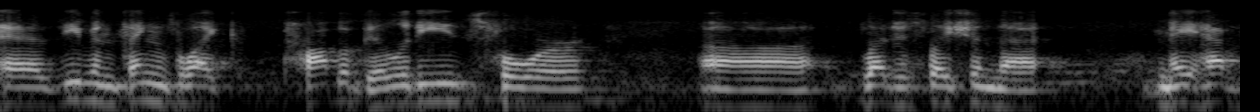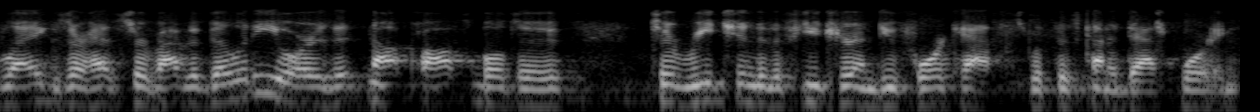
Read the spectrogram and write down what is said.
as even things like probabilities for uh, legislation that may have legs or has survivability, or is it not possible to to reach into the future and do forecasts with this kind of dashboarding?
